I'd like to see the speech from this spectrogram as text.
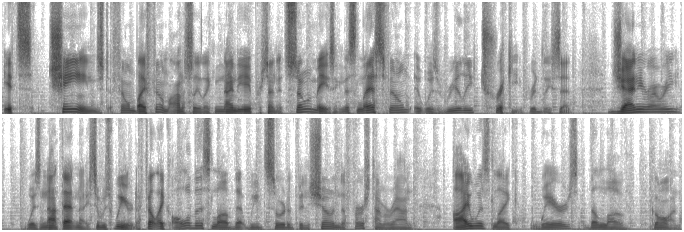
It's changed film by film, honestly, like 98%. It's so amazing. This last film, it was really tricky, Ridley said. January was not that nice. It was weird. I felt like all of this love that we'd sort of been shown the first time around, I was like, where's the love gone?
